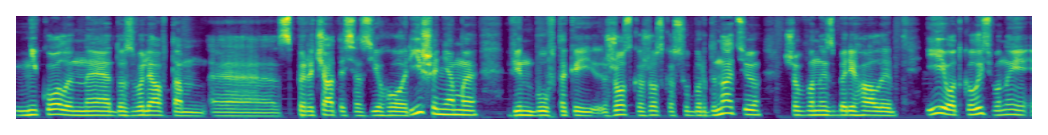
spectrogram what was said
ніколи не дозволяв там е, сперечатися з його рішеннями. Він був такий жорстко-жорстко субординацію, щоб вони зберігали. І от колись вони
